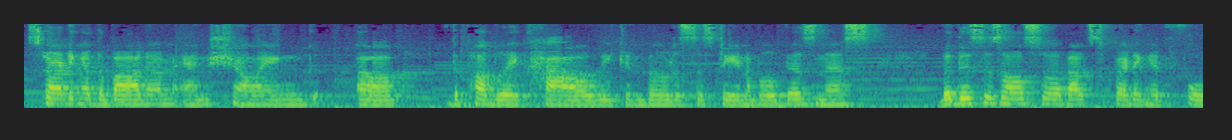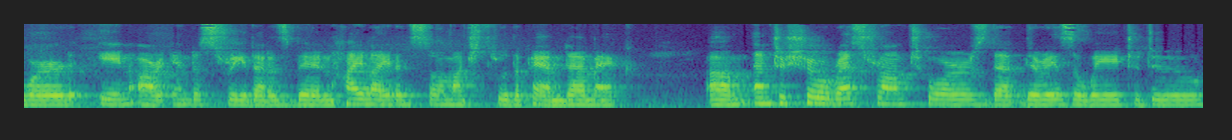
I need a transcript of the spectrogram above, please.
starting at the bottom and showing uh, the public how we can build a sustainable business. But this is also about spreading it forward in our industry that has been highlighted so much through the pandemic, um, and to show restaurateurs that there is a way to do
